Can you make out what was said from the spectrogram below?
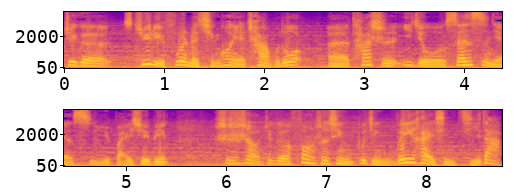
这个居里夫人的情况也差不多，呃，她是一九三四年死于白血病，事实上，这个放射性不仅危害性极大，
